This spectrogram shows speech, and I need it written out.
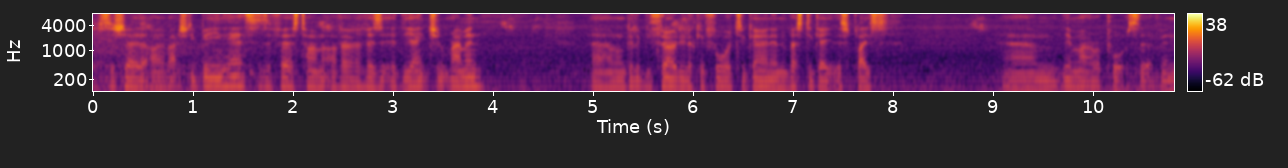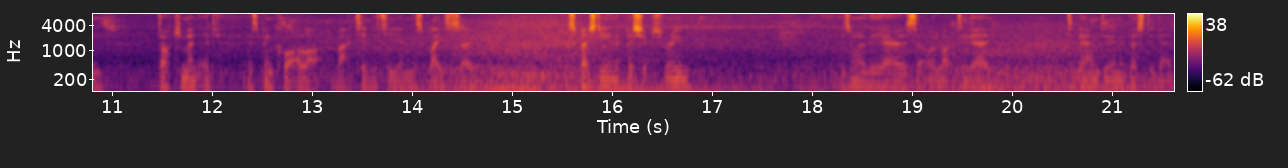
just to show that I've actually been here. This is the first time that I've ever visited the ancient Ram Inn. Um, I'm going to be thoroughly looking forward to going and investigate this place. Um, the amount of reports that have been documented, there's been quite a lot of activity in this place, so especially in the Bishop's Room is one of the areas that I would like to go to go and do and investigate.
